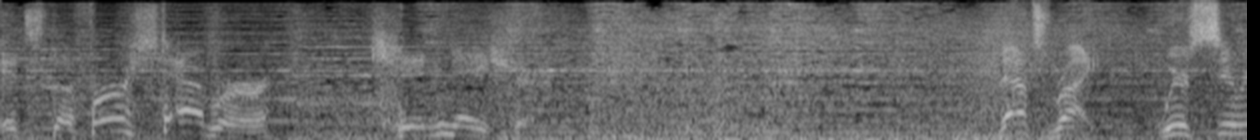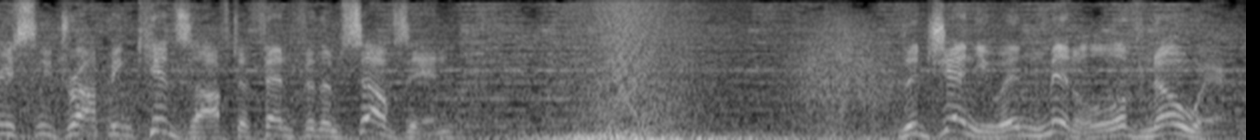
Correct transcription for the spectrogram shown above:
It's the first ever Kid Nation. That's right. We're seriously dropping kids off to fend for themselves in the genuine middle of nowhere.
